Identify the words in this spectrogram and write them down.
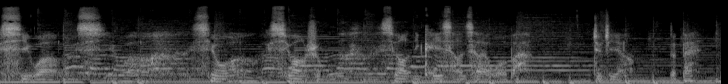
希望，希望，希望，希望什么呢？希望你可以想起来我吧。就这样，拜拜。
